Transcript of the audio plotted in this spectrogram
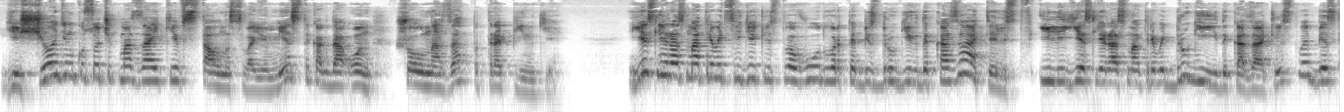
Еще один кусочек мозаики встал на свое место, когда он шел назад по тропинке. Если рассматривать свидетельство Вудворта без других доказательств, или если рассматривать другие доказательства без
